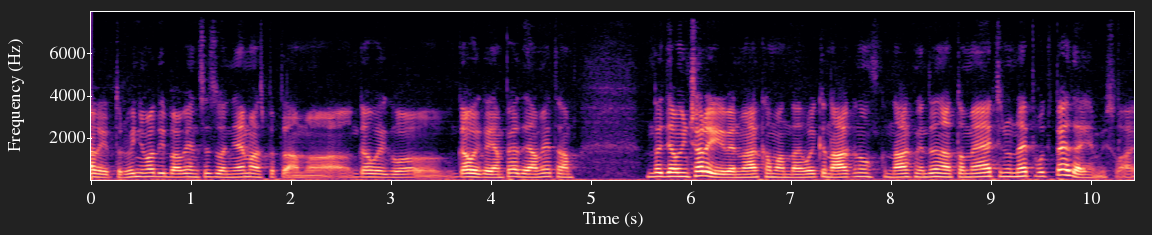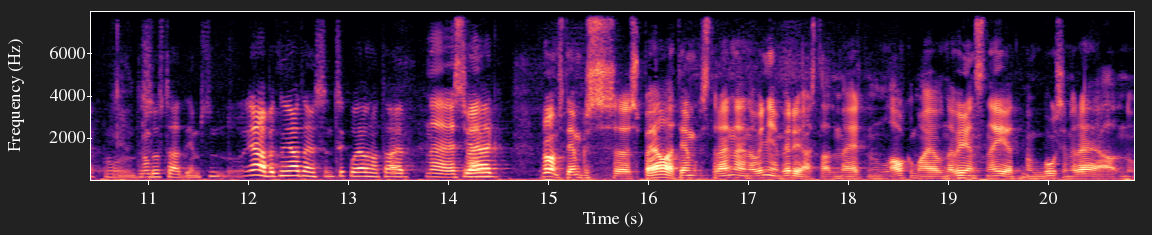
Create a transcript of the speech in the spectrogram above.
arī tur viņa vadībā vienu sezonu ņēmās par tām uh, galīgo, galīgajām pēdējām vietām, nu, tad jau viņš arī vienmēr komandai lika, ka nāk, nu, ka nākamajā dienā to mērķi nu, nepalikt pēdējiem visu laiku. Nu, tas Nu. uzstādījums. Nu, Jā, bet nu, jautājums, cik liela no tā ir Nē, es vien, jēga. Protams, tiem, kas uh, spēlē, tiem, kas trenē, no viņiem ir jāstāda mērķi. Nu, laukumā jau neviens neiet, nu, būsim reāli. Nu,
